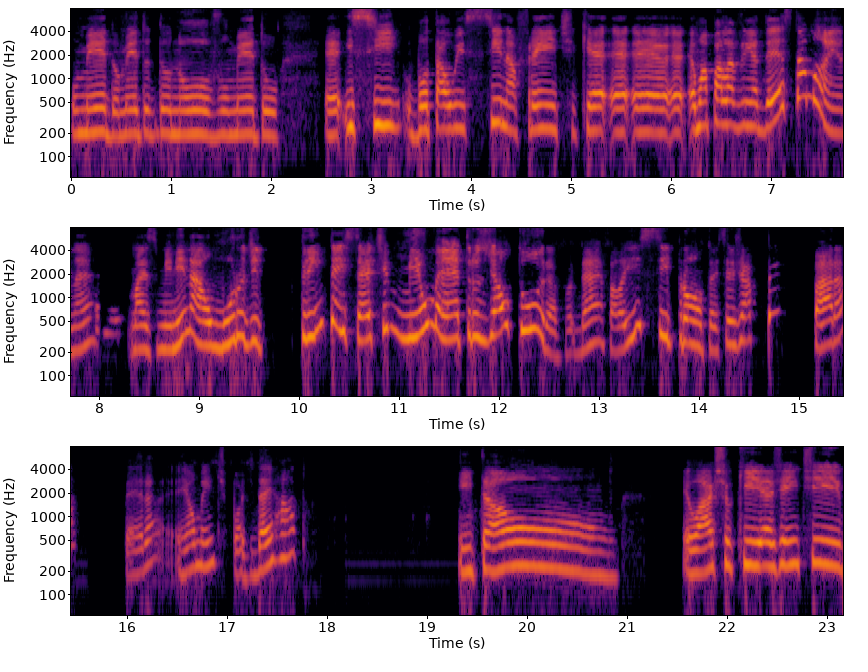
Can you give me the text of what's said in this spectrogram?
O medo, o medo do novo, o medo é, e se, botar o e se na frente, que é, é, é, é uma palavrinha desse tamanho, né? Mas, menina, é um muro de 37 mil metros de altura, né? Fala, e se pronto? Aí você já para, pera, realmente pode dar errado. Então, eu acho que a gente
